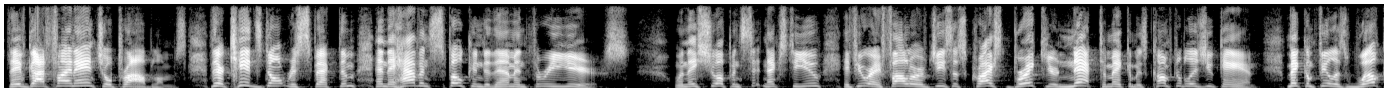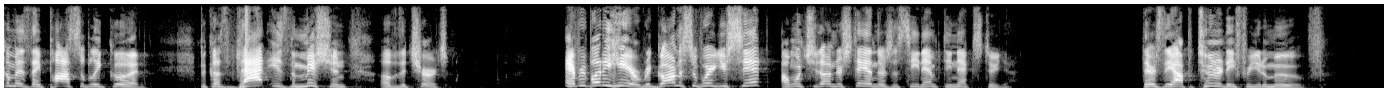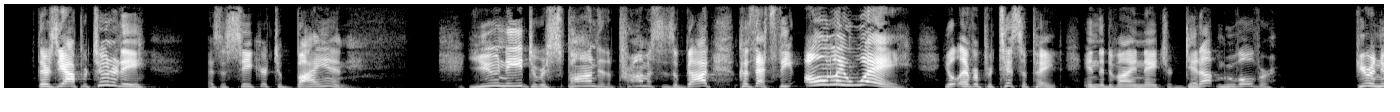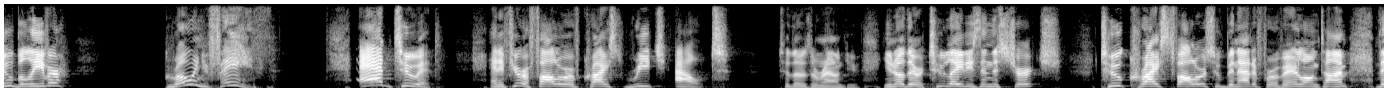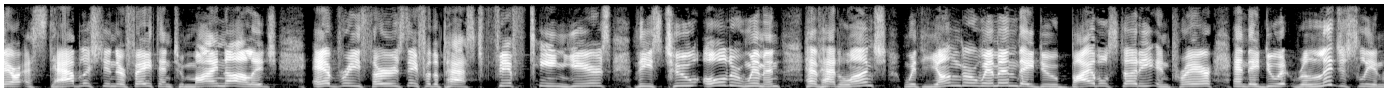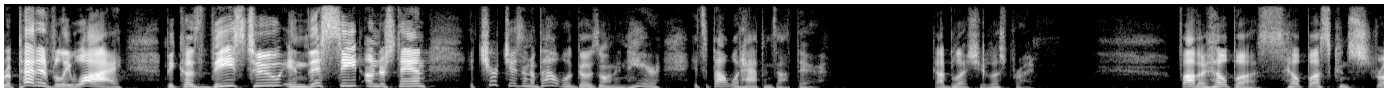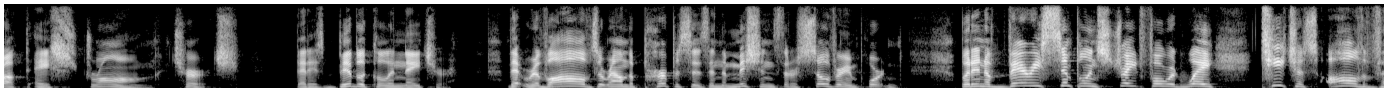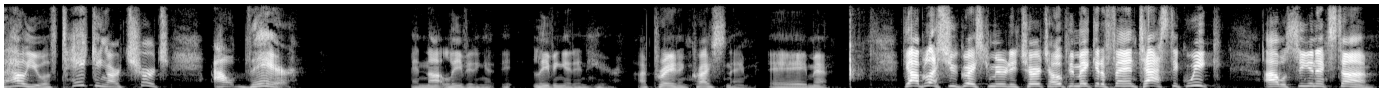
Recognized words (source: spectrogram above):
They've got financial problems. Their kids don't respect them, and they haven't spoken to them in three years. When they show up and sit next to you, if you're a follower of Jesus Christ, break your neck to make them as comfortable as you can. Make them feel as welcome as they possibly could, because that is the mission of the church. Everybody here, regardless of where you sit, I want you to understand there's a seat empty next to you. There's the opportunity for you to move. There's the opportunity as a seeker to buy in. You need to respond to the promises of God because that's the only way you'll ever participate in the divine nature. Get up, move over. If you're a new believer, grow in your faith, add to it. And if you're a follower of Christ, reach out to those around you. You know, there are two ladies in this church two Christ followers who've been at it for a very long time. They are established in their faith, and to my knowledge, every Thursday for the past 15 years, these two older women have had lunch with younger women. They do Bible study and prayer, and they do it religiously and repetitively. Why? Because these two in this seat understand the church isn't about what goes on in here, it's about what happens out there. God bless you. Let's pray. Father, help us. Help us construct a strong church that is biblical in nature, that revolves around the purposes and the missions that are so very important. But in a very simple and straightforward way, teach us all the value of taking our church out there and not leaving it, leaving it in here. I pray it in Christ's name. Amen. God bless you, Grace Community Church. I hope you make it a fantastic week. I will see you next time.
